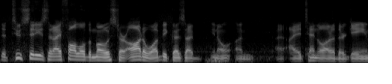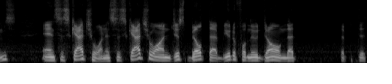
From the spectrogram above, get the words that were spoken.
the two cities that i follow the most are ottawa because i you know i'm I- i attend a lot of their games and saskatchewan and saskatchewan just built that beautiful new dome that that,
